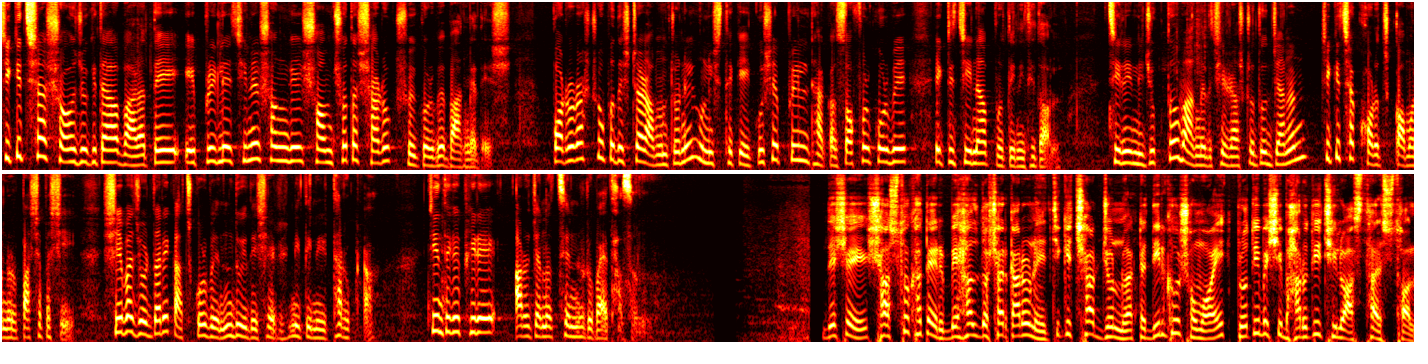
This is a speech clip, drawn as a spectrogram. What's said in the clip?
চিকিৎসা সহযোগিতা বাড়াতে এপ্রিলে চীনের সঙ্গে সমঝোতা স্মারক সই করবে বাংলাদেশ। পররাষ্ট্র উপদেষ্টার আমন্ত্রণে উনিশ থেকে একুশ এপ্রিল ঢাকা সফর করবে একটি চীনা প্রতিনিধি দল। চীনে নিযুক্ত বাংলাদেশের রাষ্ট্রদূত জানান, চিকিৎসা খরচ কমানোর পাশাপাশি সেবা জোরদারে কাজ করবেন দুই দেশের নীতি নির্ধারকরা। চীন থেকে ফিরে আরও জানাচ্ছেন রুবায়ত হাসান। দেশে স্বাস্থ্য খাতের বেহাল দশার কারণে চিকিৎসার জন্য একটা দীর্ঘ সময় প্রতিবেশী ভারতই ছিল আস্থার স্থল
